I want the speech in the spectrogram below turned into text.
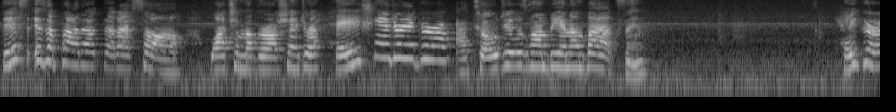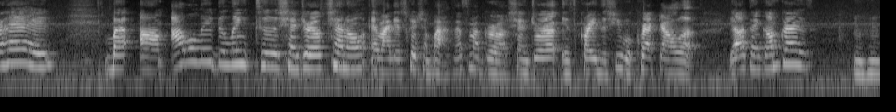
this is a product that i saw watching my girl Chandra. Hey Chandra girl. I told you it was going to be an unboxing. Hey girl, hey. But um, I will leave the link to Chandra's channel in my description box. That's my girl. Chandra is crazy. She will crack y'all up. Y'all think I'm crazy? Mm-hmm.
